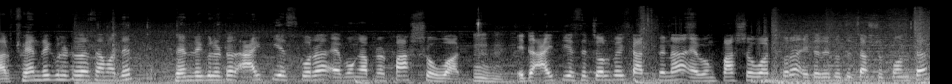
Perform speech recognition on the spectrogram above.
আর ফ্যান রেগুলেটর আছে আমাদের ফ্যান রেগুলেটর আইপিএস করা এবং আপনার পাঁচশো ওয়াট। এটা আইপিএস এ চলবে কাটবে না এবং পাঁচশো ওয়াট করা এটা রেট হচ্ছে চারশো পঞ্চাশ।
